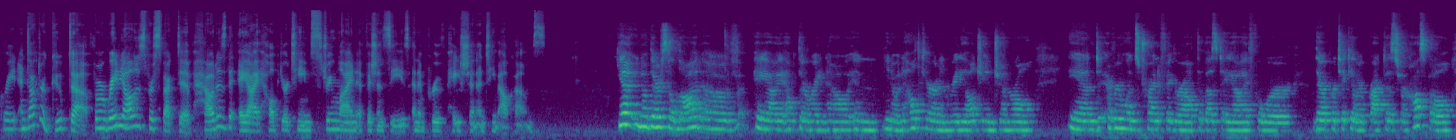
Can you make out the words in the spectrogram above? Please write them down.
Great. And Dr. Gupta, from a radiologist perspective, how does the AI help your team streamline efficiencies and improve patient and team outcomes? Yeah, you know, there's a lot of AI out there right now in, you know, in healthcare and in radiology in general. And everyone's trying to figure out the best AI for their particular practice or hospital.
